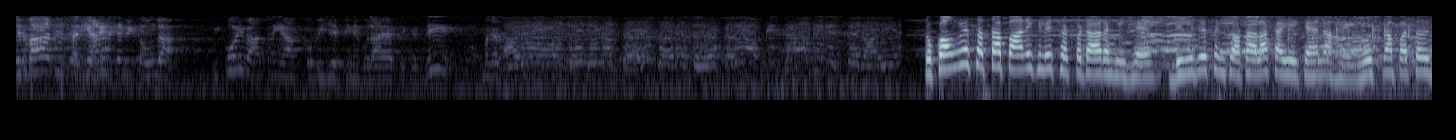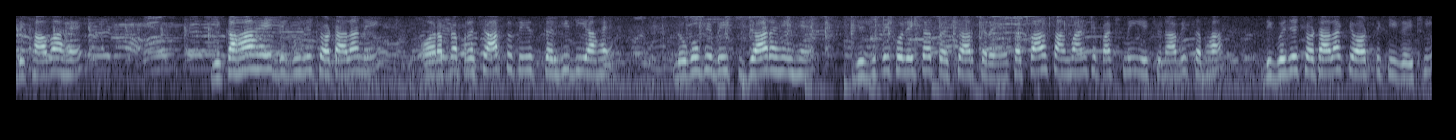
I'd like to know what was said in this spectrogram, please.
आशीर्वाद इस हरियाणा से भी कहूँगा कि कोई बात नहीं, आपको बीजेपी ने बुलाया, टिकट दी, मगर तो कांग्रेस सत्ता पाने के लिए छटपटा रही है। दिग्विजय सिंह चौटाला का ये कहना है, घोषणा पत्र दिखावा है। ये कहा है, दिग्विजय चौटाला ने और अपना प्रचार तो तेज कर ही दिया है। लोगों के बीच जा रहे हैं, जेजेपी को लेकर प्रचार कर रहे हैं। सतपाल सांगवान के पक्ष में ये चुनावी सभा दिग्विजय चौटाला की ओर से की गई थी।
